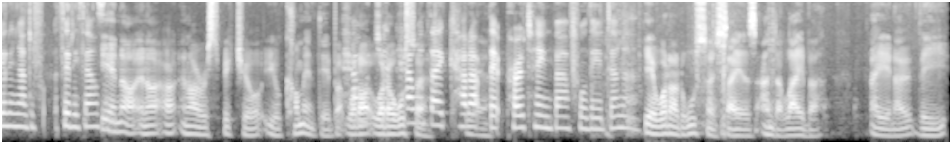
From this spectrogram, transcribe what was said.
earning under 30,000. Yeah, no, and I, and I respect your, your comment there. But how what I, what you, I also how would they cut yeah. up that protein bar for their dinner? Yeah, what I'd also say is under Labor, uh, you know, the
